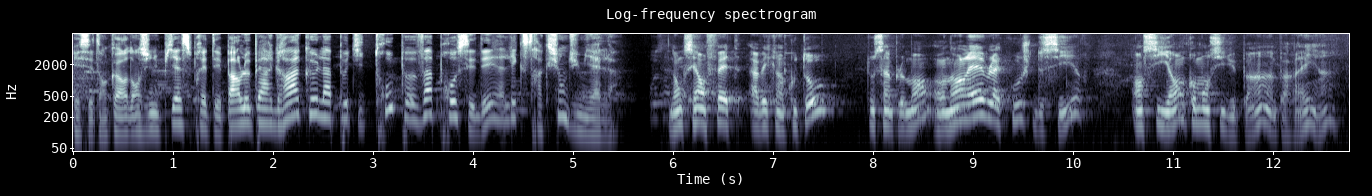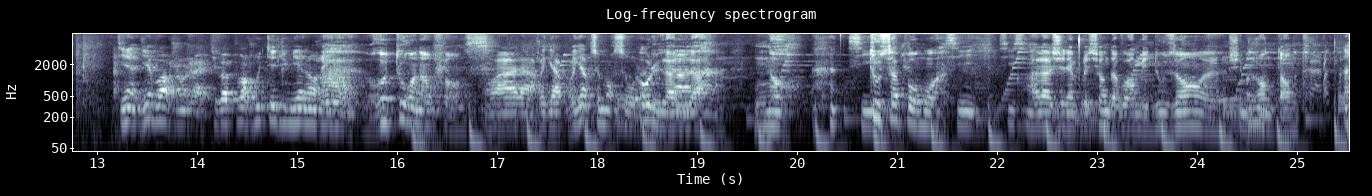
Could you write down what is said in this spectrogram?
Et c'est encore dans une pièce prêtée par le père Gras que la petite troupe va procéder à l'extraction du miel. Donc c'est en fait avec un couteau, tout simplement, on enlève la couche de cire en sciant comme on scie du pain, hein, pareil. Hein. Tiens, viens voir Jean-Jacques, tu vas pouvoir goûter du miel en rayon. Ah, retour en enfance. Voilà, regarde, regarde ce morceau. Là. Oh là là, non. Tout ça pour moi. Si, si, si. Ah là, j'ai l'impression d'avoir mes 12 ans euh, chez ma grande-tante.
